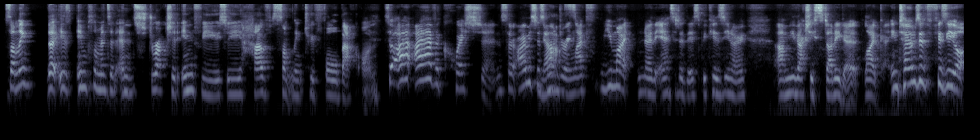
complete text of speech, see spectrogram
something that is implemented and structured in for you so you have something to fall back on. So I, I have a question. So I was just Yes. wondering, like, you might know the answer to this because you know um, you've actually studied it. Like, in terms of physio-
